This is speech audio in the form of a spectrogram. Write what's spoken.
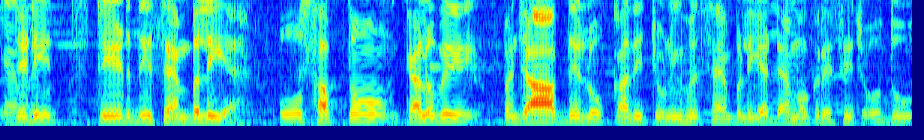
ਜਿਹੜੀ ਸਟੇਟ ਦੀ ਅਸੈਂਬਲੀ ਹੈ ਉਹ ਸਭ ਤੋਂ ਕਹਿ ਲਓ ਵੀ ਪੰਜਾਬ ਦੇ ਲੋਕਾਂ ਦੀ ਚੁਣੀ ਹੋਈ ਅਸੈਂਬਲੀ ਹੈ ਡੈਮੋਕ੍ਰੇਸੀ 'ਚ ਉਦੋਂ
